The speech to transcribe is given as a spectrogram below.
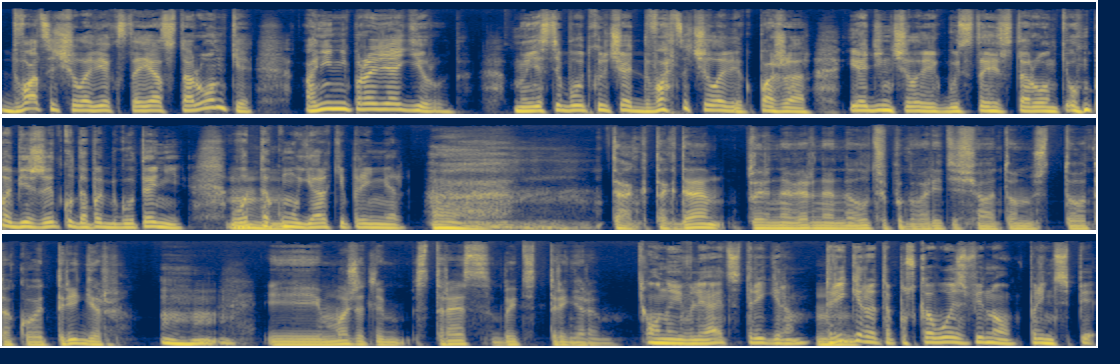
20 человек стоят в сторонке, они не прореагируют. Но если будет кричать 20 человек пожар, и один человек будет стоять в сторонке, он побежит, куда побегут они. Вот угу. такому яркий пример. Так, тогда, наверное, лучше поговорить еще о том, что такое триггер, угу. и может ли стресс быть триггером? Он и является триггером. Угу. Триггер это пусковое звено, в принципе,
